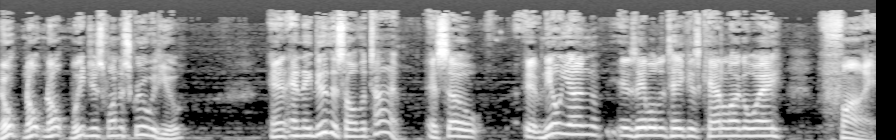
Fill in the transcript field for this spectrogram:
Nope, nope, nope. We just want to screw with you. and and they do this all the time. And so, if Neil Young is able to take his catalog away, fine.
